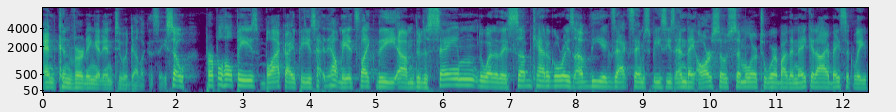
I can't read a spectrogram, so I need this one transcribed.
and converting it into a delicacy. So, purple hull peas, black eyed peas, help me. It's like the um, they're the same. What are they? Subcategories of the exact same species, and they are so similar to where by the naked eye, basically,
